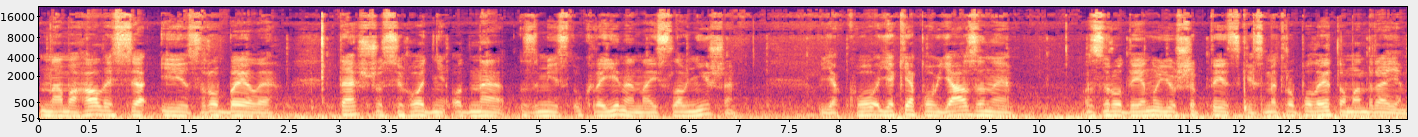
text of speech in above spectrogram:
намагалися і зробили те, що сьогодні одне з міст України найславніше, яке пов'язане з родиною Шептицьких, з митрополитом Андреєм,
